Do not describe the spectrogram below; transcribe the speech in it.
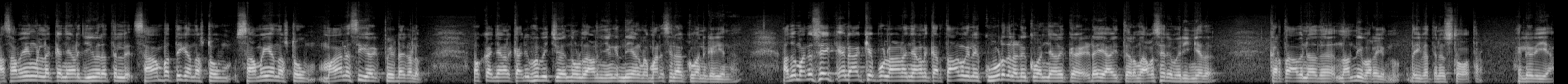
ആ സമയങ്ങളിലൊക്കെ ഞങ്ങളുടെ ജീവിതത്തിൽ സാമ്പത്തിക നഷ്ടവും സമയനഷ്ടവും മാനസിക പീഡകളും ഒക്കെ ഞങ്ങൾക്ക് അനുഭവിച്ചു എന്നുള്ളതാണ് ഞങ്ങൾ മനസ്സിലാക്കുവാൻ കഴിയുന്നത്. അത് മനസ്സിലാക്കിയപ്പോഴാണ് ഞങ്ങൾ കർത്താവിനെ കൂടുതൽ എടുക്കുവാൻ ഞങ്ങൾക്ക് ഇടയായി തീർന്ന അവസരം ഒരുങ്ങിയത്. കർത്താവിന് അത് നന്ദി പറയുന്നു. ദൈവത്തിന് സ്തോത്രം. ഹല്ലേലൂയ.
